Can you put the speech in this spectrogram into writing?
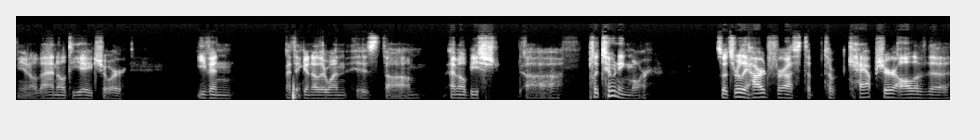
you know, the NLDH or even I think another one is the um, MLB uh, platooning more. So it's really hard for us to, to capture all of the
